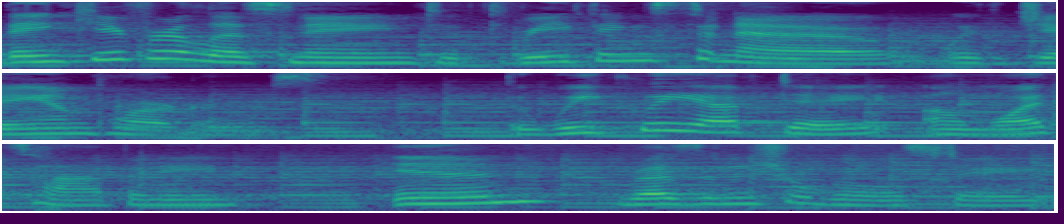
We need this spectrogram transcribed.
Thank you for listening to Three Things to Know with JM Partners, the weekly update on what's happening in residential real estate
